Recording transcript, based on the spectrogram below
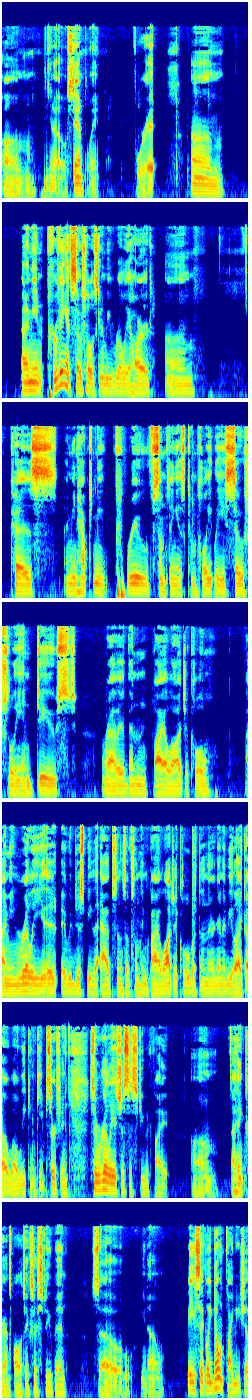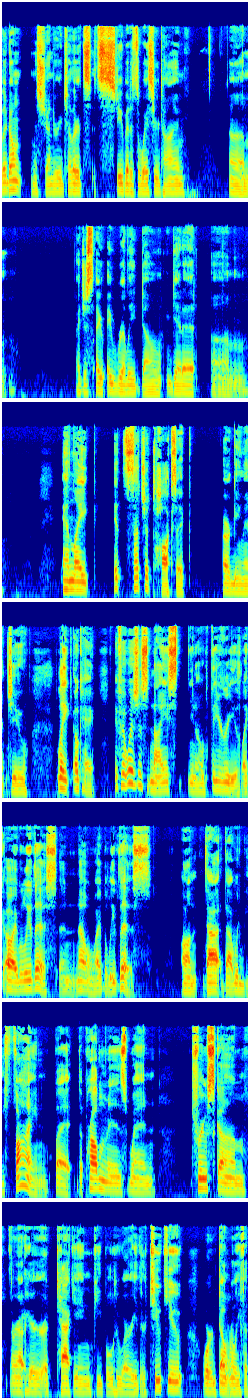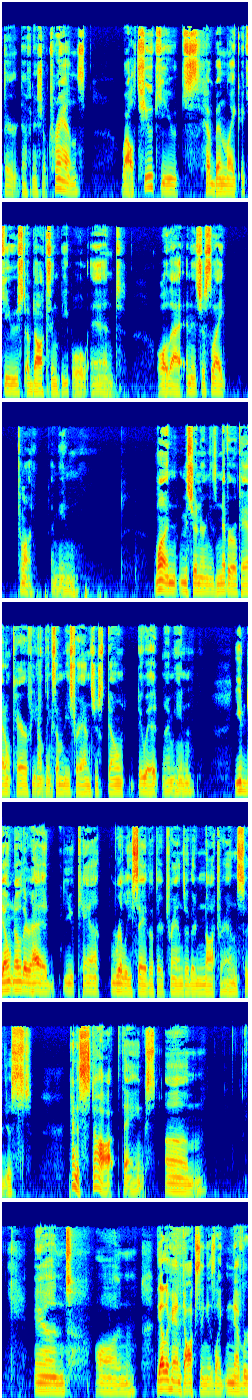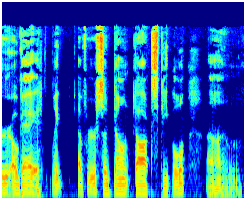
um, you know, standpoint for it. Um, and I mean, proving it's social is going to be really hard. Um, because, I mean, how can you prove something is completely socially induced rather than biological? I mean, really, it, it would just be the absence of something biological, but then they're going to be like, oh, well, we can keep searching. So, really, it's just a stupid fight. Um, I think trans politics are stupid. So, you know, basically, don't fight each other. Don't misgender each other. It's, it's stupid. It's a waste of your time. Um, I just, I, I really don't get it. Um, and, like, it's such a toxic argument too. Like, okay, if it was just nice, you know, theories like, oh, I believe this, and no, I believe this, um, that that would be fine. But the problem is when truscum are out here attacking people who are either tucute or don't really fit their definition of trans, while tucutes have been like accused of doxing people and all that, and it's just like come on. I mean, one, misgendering is never okay. I don't care if you don't think somebody's trans, just don't do it. I mean, you don't know their head. You can't really say that they're trans or they're not trans, so just kind of stop, thanks. Um, and on the other hand, doxing is like never okay, like ever, so don't dox people. Um,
